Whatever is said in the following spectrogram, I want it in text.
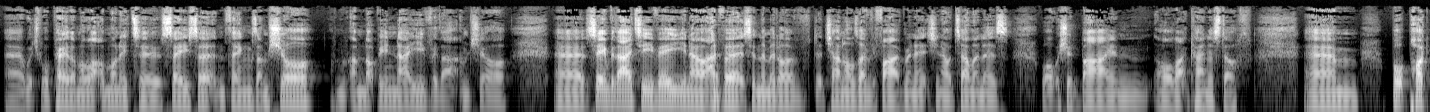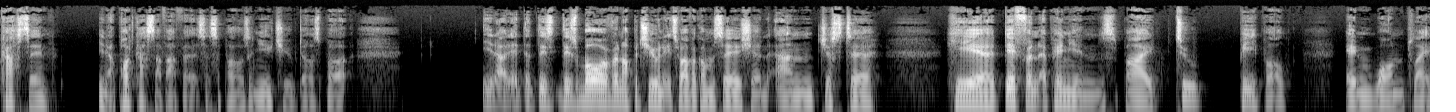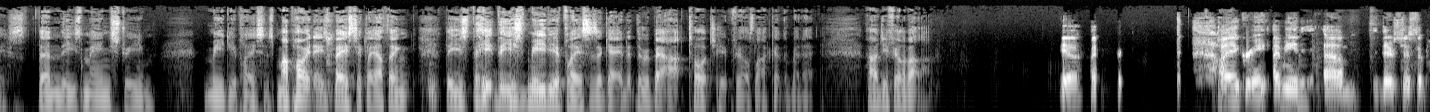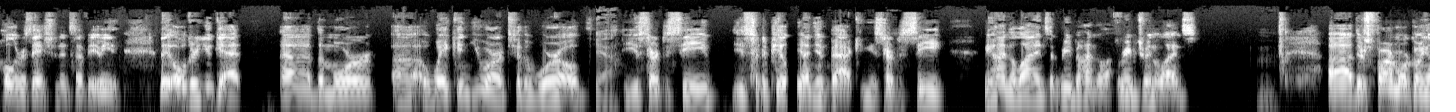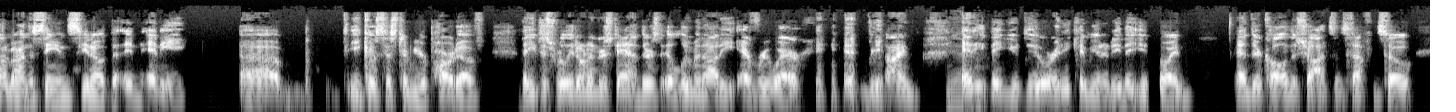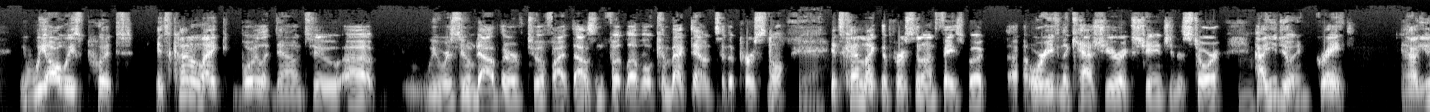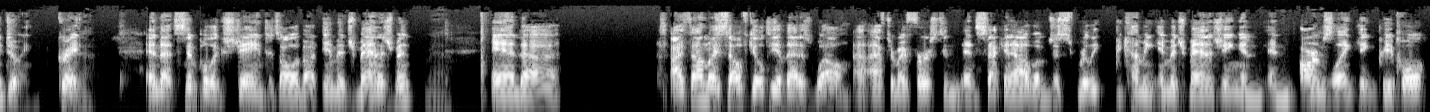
uh, which will pay them a lot of money to say certain things. I'm sure. I'm, I'm not being naive with that. I'm sure. Uh, same with ITV. You know, adverts in the middle of the channels every five minutes. You know, telling us what we should buy and all that kind of stuff. Um, but podcasting, you know, podcasts have adverts, I suppose, and YouTube does, but. You know, it, there's there's more of an opportunity to have a conversation and just to hear different opinions by two people in one place than these mainstream media places. My point is basically, I think these these media places are getting they're a bit out of touch. It feels like at the minute. How do you feel about that? Yeah, I agree. I mean, um, there's just a polarization and stuff. I mean, the older you get, uh, the more uh, awakened you are to the world. Yeah, you start to see, you start to peel the onion back, and you start to see behind the lines and read behind the read between the lines. Uh, there's far more going on behind the scenes, you know, in any uh, ecosystem you're part of that you just really don't understand. There's Illuminati everywhere behind yeah. anything you do or any community that you join. and they're calling the shots and stuff. And so we always put. It's kind of like boil it down to. Uh, we were zoomed out there to a 5000 foot level come back down to the personal yeah. it's kind of like the person on facebook uh, or even the cashier exchange in the store mm. how you doing great how you doing great yeah. and that simple exchange it's all about image management yeah. and uh, I found myself guilty of that as well after my first and, and second album, just really becoming image managing and, and arms lengthing people.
